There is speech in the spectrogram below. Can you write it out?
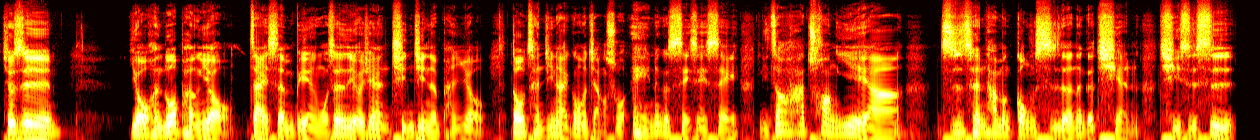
就是有很多朋友在身边，我甚至有些很亲近的朋友，都曾经来跟我讲说，哎，那个谁谁谁，你知道他创业啊，支撑他们公司的那个钱，其实是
